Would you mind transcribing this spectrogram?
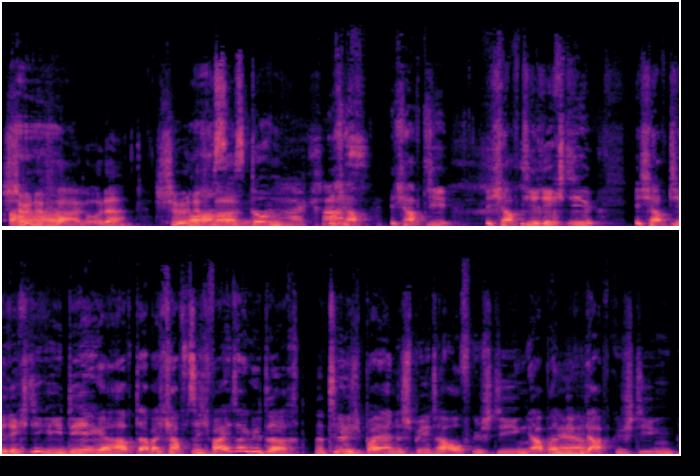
Schöne Ah. Frage, oder? Schöne Oh, ist Frage. das dumm. Ah, krass. Ich hab, ich hab die, ich hab die richtige, ich hab die richtige Idee gehabt, aber ich hab's nicht weitergedacht. Natürlich, Bayern ist später aufgestiegen, aber nie Ja. wieder abgestiegen.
